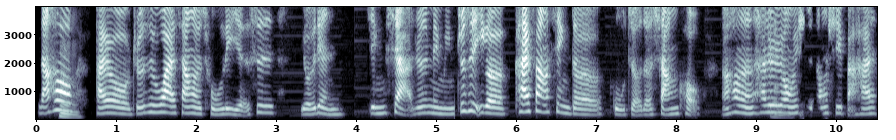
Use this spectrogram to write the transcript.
然后还有就是外伤的处理也是有一点惊吓，就是明明就是一个开放性的骨折的伤口，然后呢，他就用一些东西把它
